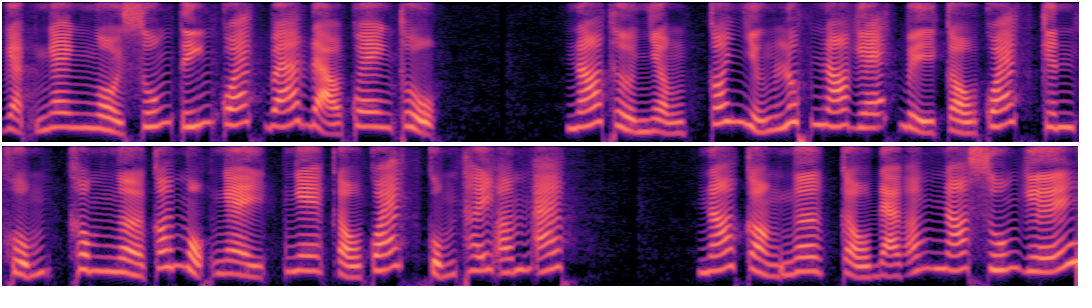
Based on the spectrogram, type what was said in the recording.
gạt ngang ngồi xuống tiếng quát bá đạo quen thuộc. Nó thừa nhận có những lúc nó ghét bị cậu quát kinh khủng, không ngờ có một ngày nghe cậu quát cũng thấy ấm áp. Nó còn ngơ cậu đã ấm nó xuống ghế.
